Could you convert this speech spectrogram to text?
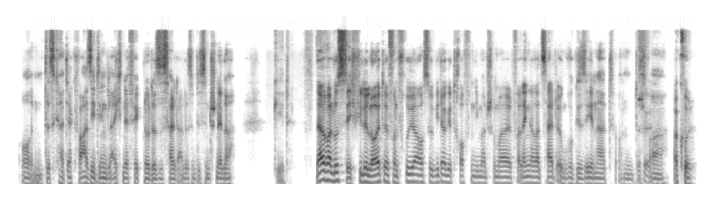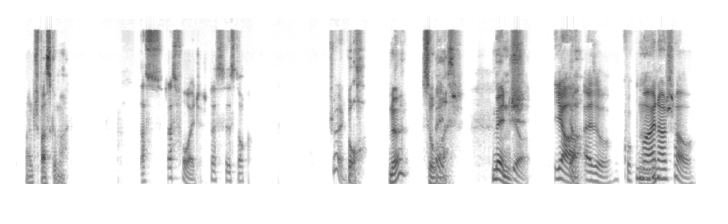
Und das hat ja quasi den gleichen Effekt, nur dass es halt alles ein bisschen schneller geht. Na, war lustig. Viele Leute von früher auch so wieder getroffen, die man schon mal vor längerer Zeit irgendwo gesehen hat. Und das Schön. war, war cool. Hat Spaß gemacht. Das, das freut. Das ist doch schön. Boah, ne? Sowas. Mensch. Ja. Ja, Ja. also, guck Mhm. mal einer Schau.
